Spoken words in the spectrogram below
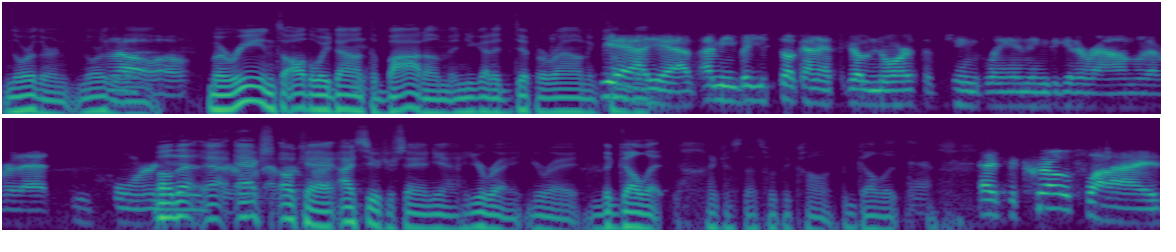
northern, northern. Oh, oh. Meereen's all the way down at the bottom, and you got to dip around and come Yeah, yeah. I mean, but you still kind of have to go north of King's Landing to get around whatever that horn. Oh, is that uh, actually whatever, okay. I see what you're saying. Yeah, you're right. You're right. The gullet. I guess that's what they call it. The gullet. As the crow flies,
